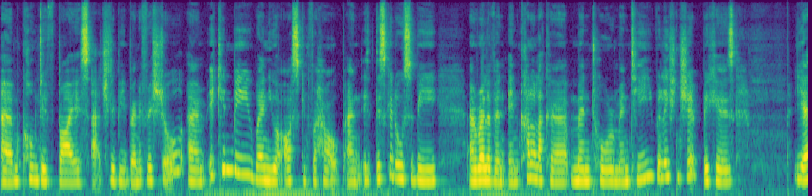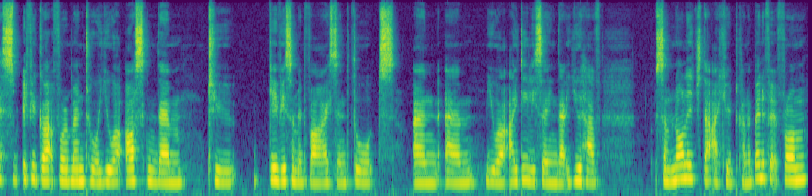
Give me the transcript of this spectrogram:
um, cognitive bias actually be beneficial. Um, it can be when you are asking for help, and it, this could also be uh, relevant in kind of like a mentor mentee relationship because, yes, if you go out for a mentor, you are asking them to give you some advice and thoughts, and um, you are ideally saying that you have some knowledge that I could kind of benefit from.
